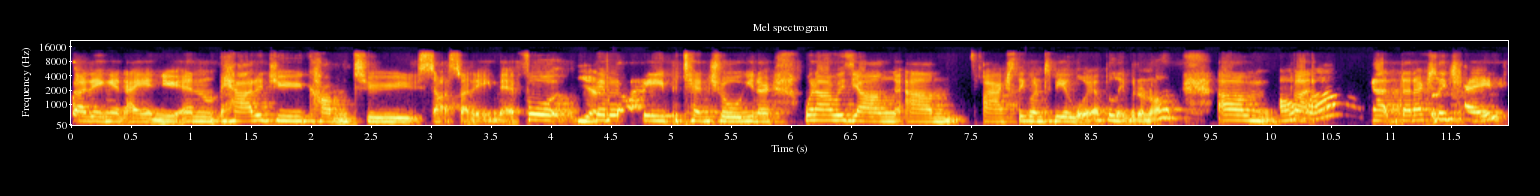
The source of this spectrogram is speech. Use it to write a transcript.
studying at ANU, and how did you come to start studying there? For Yeah. there might be potential. You know, when I was young, um, I actually wanted to be a lawyer, believe it or not. Um, Oh, but wow. that that actually changed.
